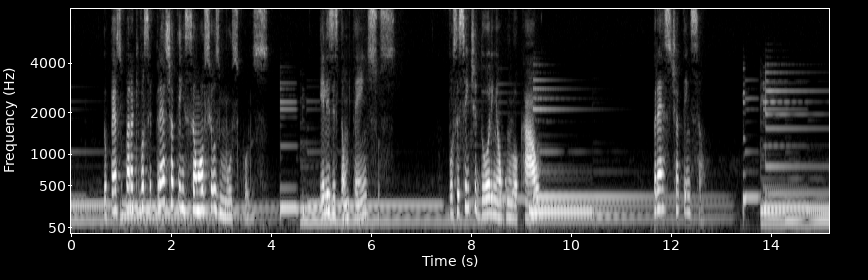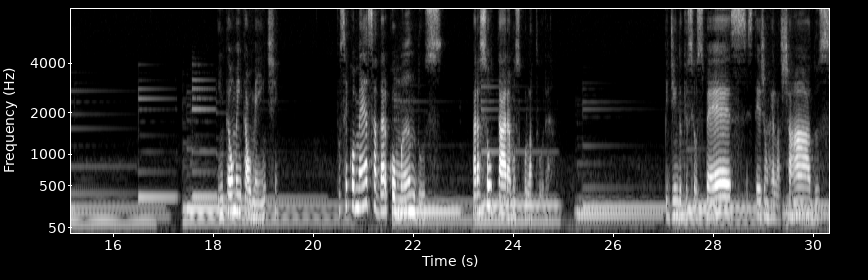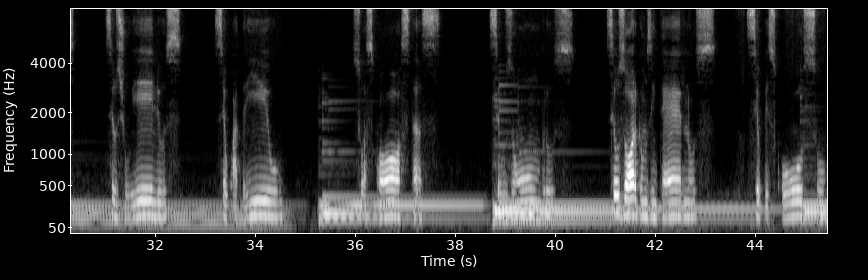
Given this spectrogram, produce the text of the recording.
eu peço para que você preste atenção aos seus músculos. Eles estão tensos? Você sente dor em algum local? Preste atenção. Então, mentalmente, você começa a dar comandos para soltar a musculatura, pedindo que os seus pés estejam relaxados, seus joelhos, seu quadril, suas costas, seus ombros, seus órgãos internos, seu pescoço.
